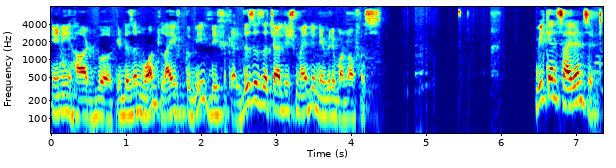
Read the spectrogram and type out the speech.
any hard work. It doesn't want life to be difficult. This is the childish mind in every one of us. We can silence it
